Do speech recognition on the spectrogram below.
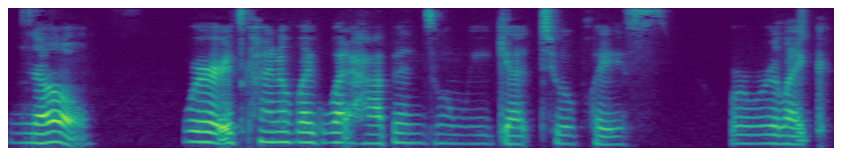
No. Where it's kind of like what happens when we get to a place where we're like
